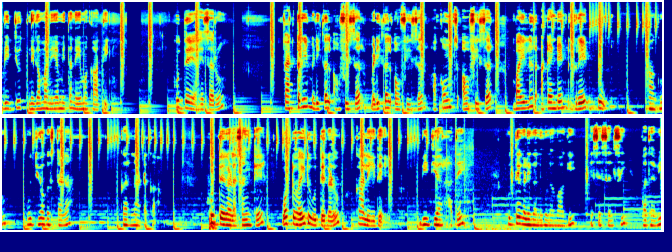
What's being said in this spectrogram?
ವಿದ್ಯುತ್ ನಿಗಮ ನಿಯಮಿತ ನೇಮಕಾತಿ. ಹುದ್ದೆಯ ಹೆಸರು, factory medical officer medical officer, accounts officer boiler attendant grade two. ಹಾಗೂ ಉದ್ಯೋಗ ಸ್ಥಳ, ಕರ್ನಾಟಕ. ಹುದ್ದೆಗಳ ಸಂಖ್ಯೆ, ಒಟ್ಟು ಐದು ಹುದ್ದೆಗಳು ಖಾಲಿ ಇದೆ. ವಿದ್ಯಾರ್ಹತೆ ಹುದ್ದೆಗಳಿಗನುಗುಣವಾಗಿ ಸಿ ಪದವಿ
